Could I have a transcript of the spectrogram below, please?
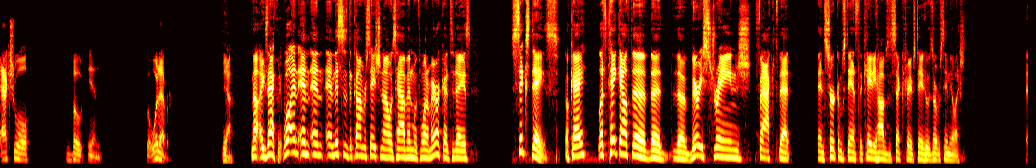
actual vote in? But whatever. Yeah. No, exactly. Well, and and and and this is the conversation I was having with One America today is 6 days, okay? Let's take out the the the very strange fact that and circumstance that Katie Hobbs, the Secretary of State who was overseeing the election. Uh,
